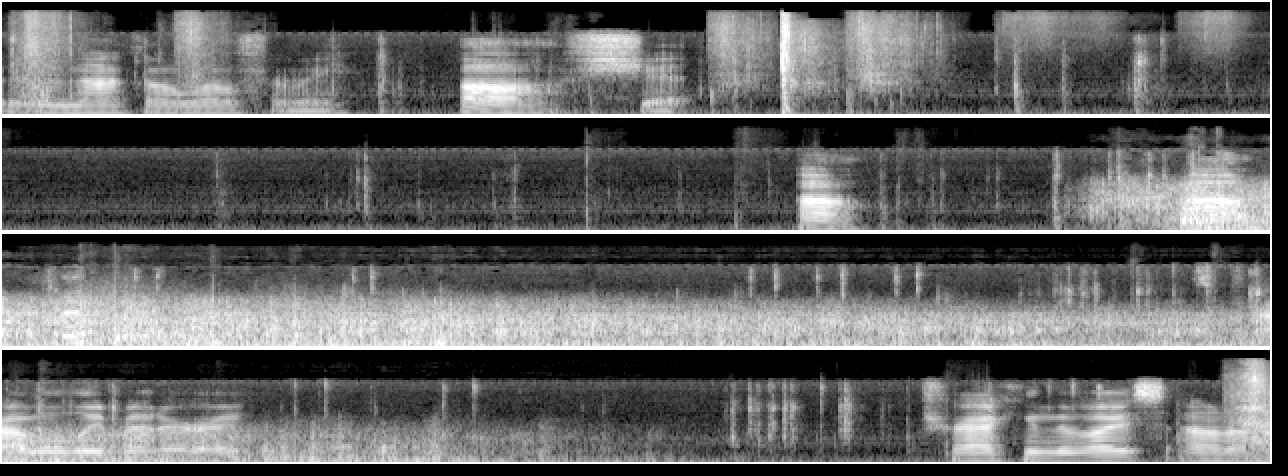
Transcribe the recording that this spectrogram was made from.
This is not going well for me. Oh shit. Oh. Oh. That's probably better, right? Tracking device? I don't know how.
